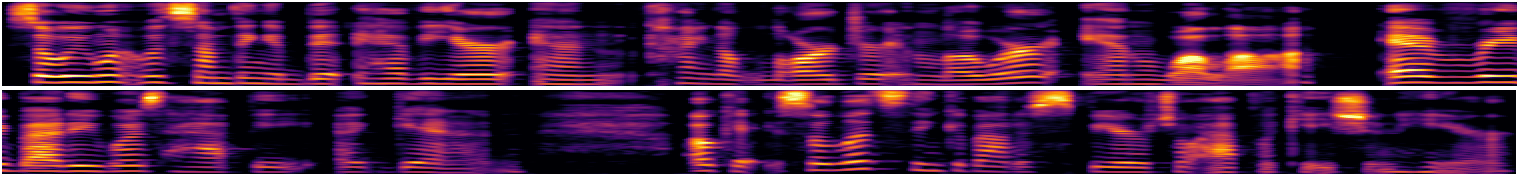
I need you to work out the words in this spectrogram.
So we went with something a bit heavier and kind of larger and lower, and voila, everybody was happy again. Okay, so let's think about a spiritual application here.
